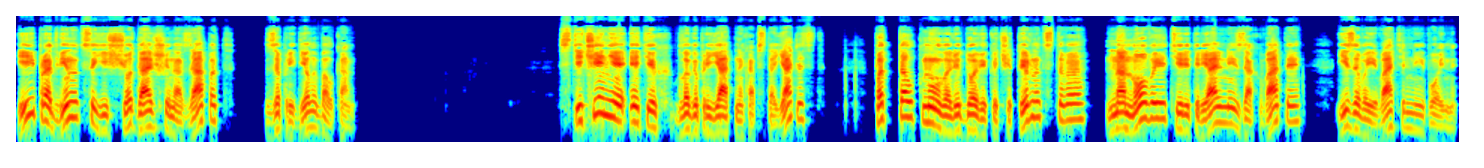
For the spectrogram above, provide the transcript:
и продвинуться еще дальше на запад за пределы Балкан. Стечение этих благоприятных обстоятельств подтолкнуло Людовика XIV на новые территориальные захваты и завоевательные войны.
